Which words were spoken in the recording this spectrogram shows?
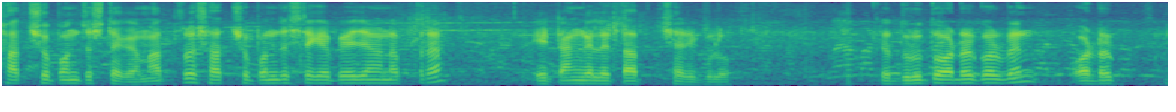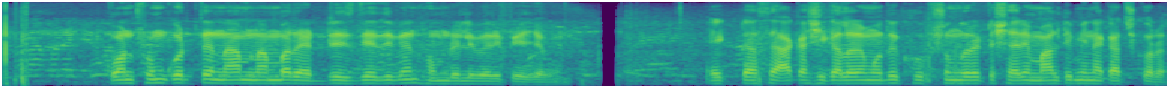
সাতশো পঞ্চাশ টাকা, মাত্র সাতশো পঞ্চাশ টাকায় পেয়ে যাবেন আপনারা এই টাঙ্গাইলের তাঁত শাড়িগুলো। তো দ্রুত অর্ডার করবেন অর্ডার কনফার্ম করতে নাম নাম্বার অ্যাড্রেস দিয়ে দিবেন হোম ডেলিভারি পেয়ে যাবেন। একটা আছে আকাশি কালারের মধ্যে খুব সুন্দর একটা শাড়ি মাল্টিমিনা কাজ করা।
